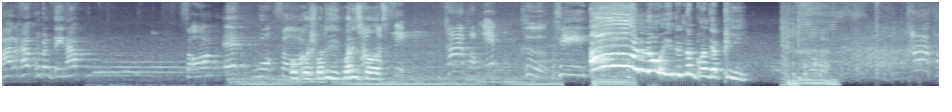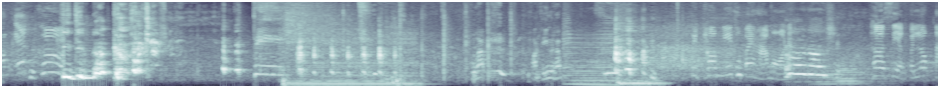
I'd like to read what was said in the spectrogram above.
มาแล้วครับครูเป็นสีครับ 2x บวก Oh gosh, what is what is เท่ากับ God? 10 ค่าของ x คือ 2 t Oh no, he did not go and get P. ค่าของ x คือ He did not go and get t ครูครับ ฝากทิ้งเลยครับ ปิดเทอมนี้เธอไปหาหมอนะ Oh gosh. เธอเสี่ยงเป็นโรคไต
